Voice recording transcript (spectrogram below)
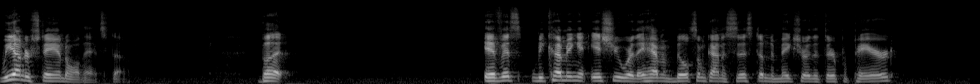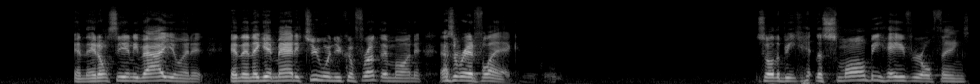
We understand all that stuff. But if it's becoming an issue where they haven't built some kind of system to make sure that they're prepared and they don't see any value in it, and then they get mad at you when you confront them on it, that's a red flag. So the the small behavioral things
